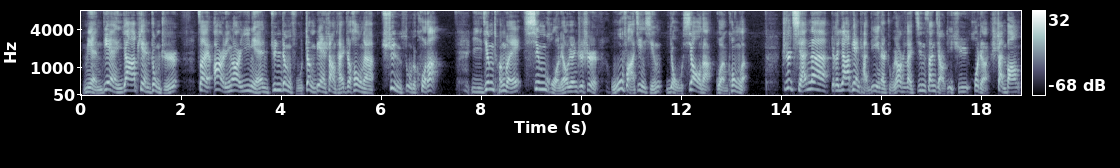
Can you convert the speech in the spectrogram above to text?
缅甸鸦片种植在2021年军政府政变上台之后呢，迅速的扩大，已经成为星火燎原之势，无法进行有效的管控了。之前呢，这个鸦片产地呢，主要是在金三角地区或者善邦，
